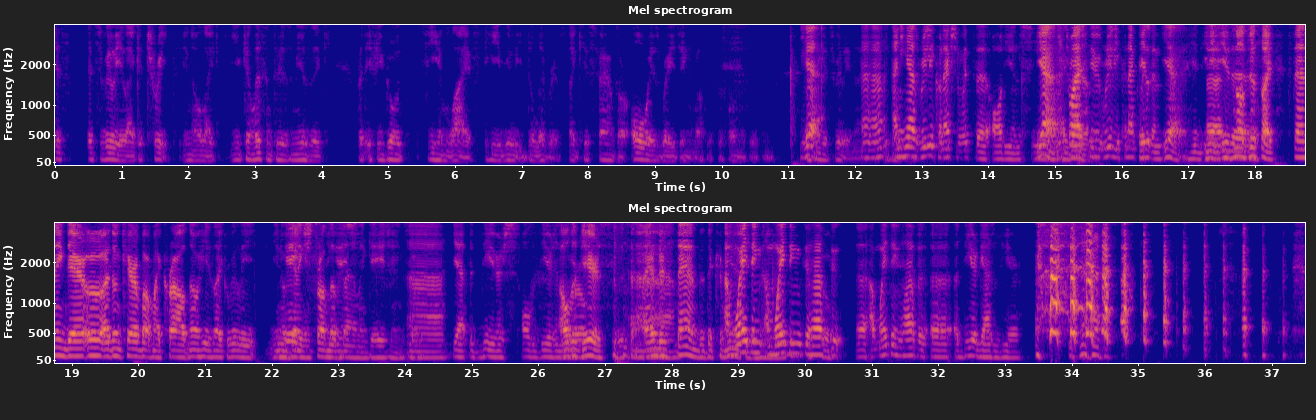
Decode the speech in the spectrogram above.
it's it's really like a treat. You know, like you can listen to his music, but if you go see him live, he really delivers. Like his fans are always raging about his performances, and I yeah. think it's really nice. Uh-huh. he And he has really connection with the audience. He, Yeah, he tries exactly. to really connect He- with them. Yeah, he, he, Uh, he's the- not just like standing there. Oh, I don't care about my crowd. No, he's like really, you know, getting in Engaged, front of them, engaging. So Uh, yeah, the dears, all the dears in all the the dears. Listen, I Uh, understand the, the community. I'm waiting. I'm waiting to it's have cool. to. Uh, I'm waiting to have a, a, a deergasm here.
